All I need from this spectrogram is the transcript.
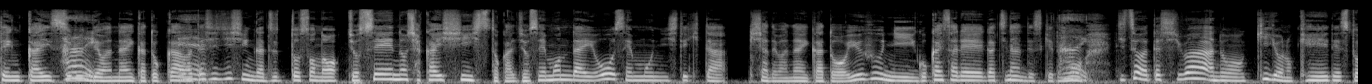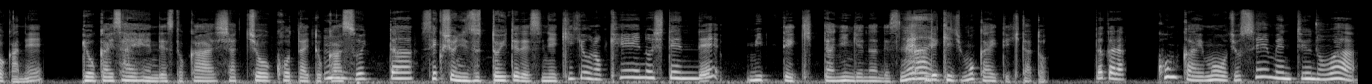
展開するんではないかとか、はい、私自身がずっとその女性の社会進出とか女性問題を専門にしてきた記者ではないかというふうに誤解されがちなんですけども、はい、実は私はあの企業の経営ですとかね、業界再編ですとか、社長交代とか、うん、そういったセクションにずっといてですね、企業の経営の視点で見てきた人間なんですね。はい、で、記事も書いてきたと。だから、今回も女性面っていうのは、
